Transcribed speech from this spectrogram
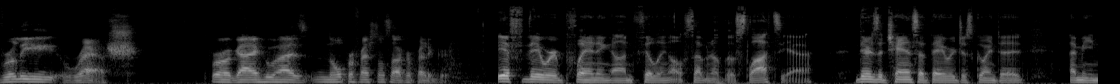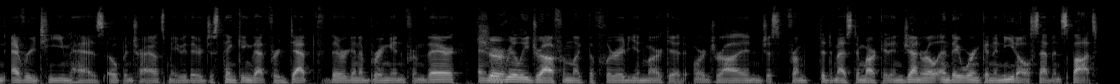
really rash for a guy who has no professional soccer pedigree. if they were planning on filling all seven of those slots, yeah, there's a chance that they were just going to. I mean, every team has open tryouts. Maybe they're just thinking that for depth, they're going to bring in from there and Sure. really draw from like the Floridian market or draw in just from the domestic market in general. And they weren't going to need all seven spots.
